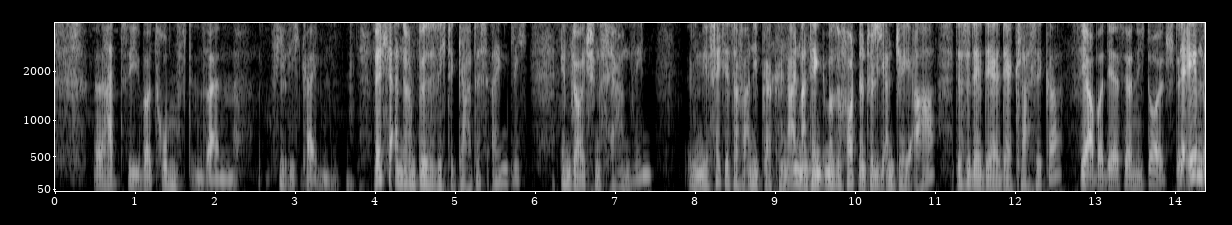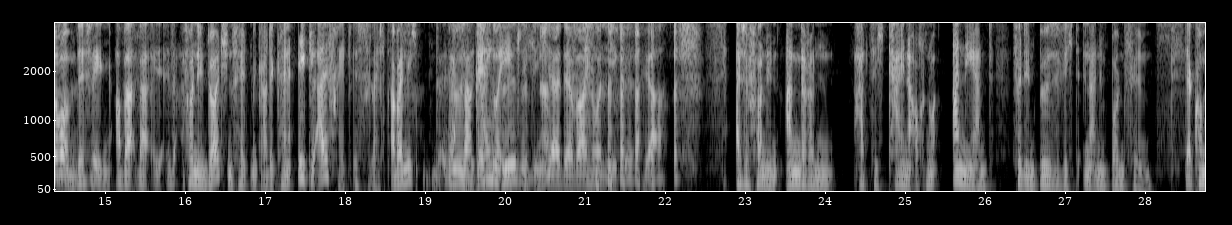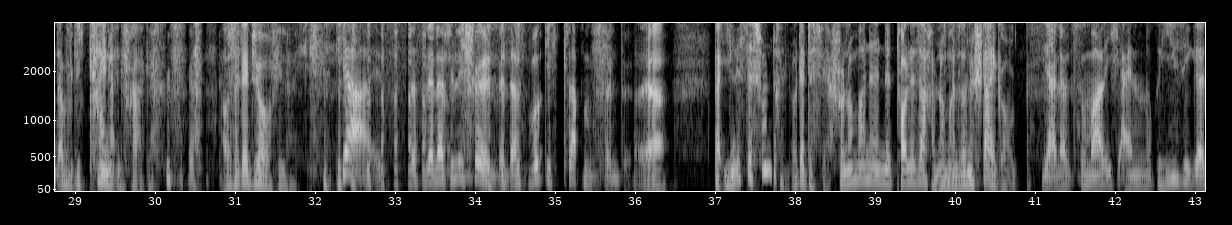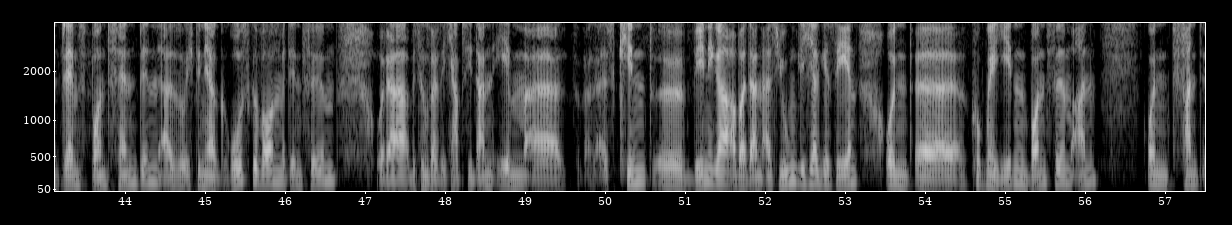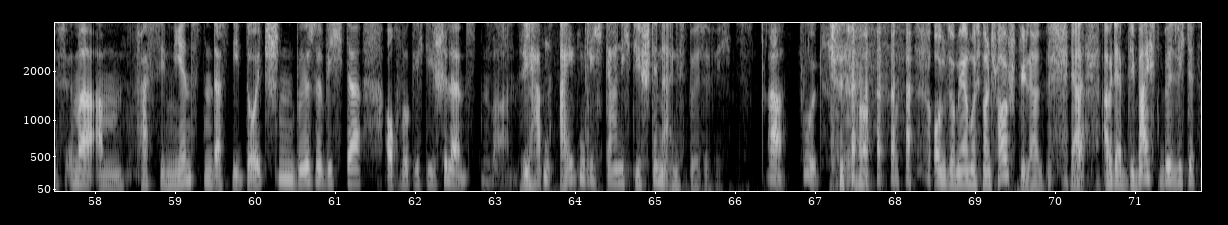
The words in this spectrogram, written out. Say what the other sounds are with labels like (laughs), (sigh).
hat sie übertrumpft in seinen Fiesigkeiten. Welche anderen Bösewichte gab es eigentlich im deutschen Fernsehen? Mir fällt jetzt auf Anhieb gar keiner ein. Man denkt immer sofort natürlich an J.R., das ist so der, der, der Klassiker. Ja, aber der ist ja nicht deutsch. Der, der eben drum, ja deswegen. Aber, aber, von den Deutschen fällt mir gerade keiner. Ekel Alfred ist vielleicht, aber nicht böse. Das war der ist nur böse eklig, ne? Ja, der war nur ein Ekel, (laughs) ja. Also von den anderen hat sich keiner auch nur annähernd für den Bösewicht in einem Bond-Film. Da kommt aber wirklich keiner in Frage. (laughs) Außer der Joe vielleicht. Ja, das wäre natürlich schön, wenn das wirklich klappen könnte. Ja. Bei Ihnen ist das schon drin, oder? Das wäre schon nochmal eine, eine tolle Sache, nochmal so eine Steigerung. Ja, zumal ich ein riesiger James Bond-Fan bin. Also ich bin ja groß geworden mit den Filmen oder beziehungsweise ich habe sie dann eben äh, als Kind äh, weniger, aber dann als Jugendlicher gesehen und äh, gucke mir jeden Bond-Film an und fand es immer am faszinierendsten, dass die deutschen Bösewichter auch wirklich die schillerndsten waren. Sie haben eigentlich gar nicht die Stimme eines Bösewichts. Ah, gut. (laughs) Umso mehr muss man schauspielern. Ja, ja. aber der, die meisten Bösewichte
